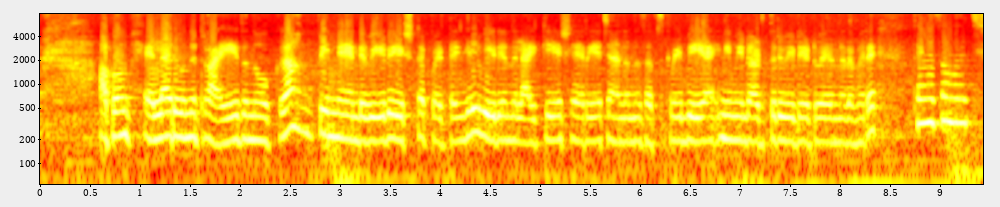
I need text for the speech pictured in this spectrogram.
അപ്പം എല്ലാവരും ഒന്ന് ട്രൈ ചെയ്ത് നോക്കുക. പിന്നെ എന്റെ വീഡിയോ ഇഷ്ടപ്പെട്ടെങ്കിൽ വീഡിയോ ഒന്ന് ലൈക്ക് ചെയ്യുക ഷെയർ ചെയ്യുക ചാനൽ ഒന്ന് സബ്സ്ക്രൈബ് ചെയ്യുക. ഇനി വീണ്ടും അടുത്തൊരു വീഡിയോ ആയിട്ട് വരുന്നിടം വരെ. Thank you so much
